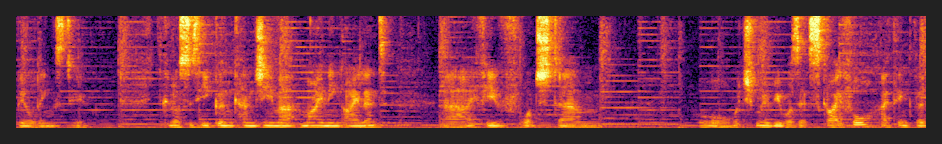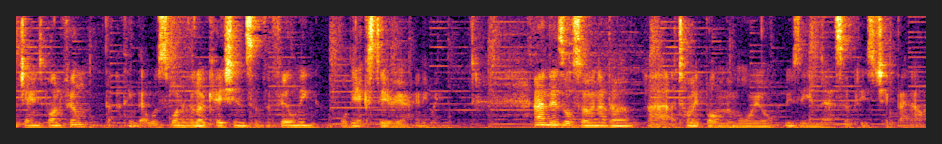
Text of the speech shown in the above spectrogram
buildings too You can also see Gunkanjima Mining Island. Uh, if you've watched, um, oh, which movie was it? Skyfall, I think the James Bond film. I think that was one of the locations of the filming, or the exterior anyway. And there's also another uh, atomic bomb memorial museum there, so please check that out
